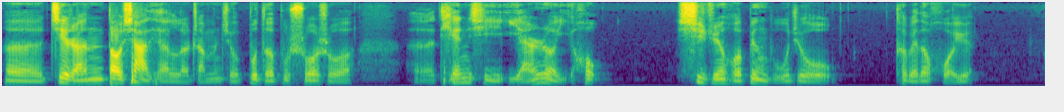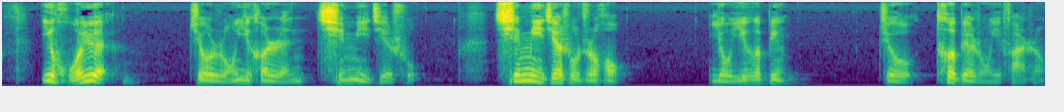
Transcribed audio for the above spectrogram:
呃，既然到夏天了，咱们就不得不说说。呃，天气炎热以后，细菌和病毒就特别的活跃，一活跃就容易和人亲密接触，亲密接触之后，有一个病就特别容易发生，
